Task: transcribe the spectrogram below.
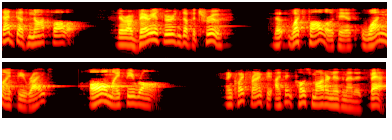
That does not follow. There are various versions of the truth. The, what follows is one might be right, all might be wrong. And quite frankly, I think postmodernism at its best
